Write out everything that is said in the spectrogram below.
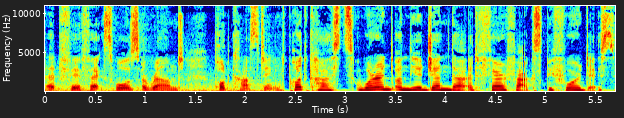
at Fairfax was around podcasting. Podcasts weren't on the agenda at Fairfax before this.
